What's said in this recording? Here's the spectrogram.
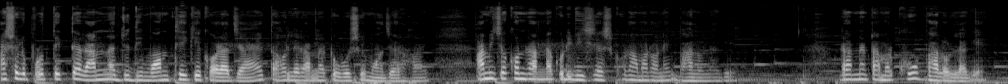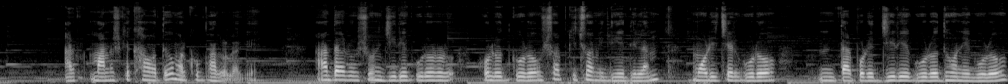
আসলে প্রত্যেকটা রান্না যদি মন থেকে করা যায়, তাহলে রান্নাটা অবশ্যই মজার হয়। আমি যখন রান্না করি, বিশ্বাস করে, আমার অনেক ভালো লাগে। রান্নাটা আমার খুব ভালো লাগে। আর মানুষকে খাওয়াতেও আমার খুব ভালো লাগে। আদা, রসুন, জিরে গুঁড়ো, হলুদ গুঁড়ো সব কিছু আমি দিয়ে দিলাম। মরিচের গুঁড়ো তারপরে জিরে গুঁড়ো, ধনে গুঁড়ো,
